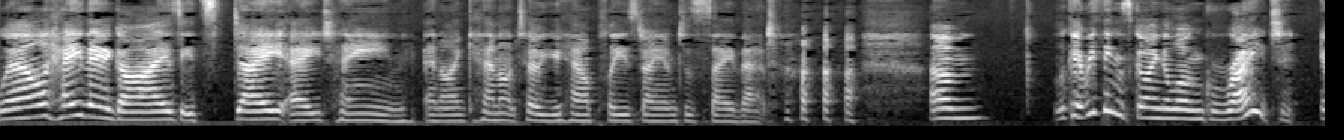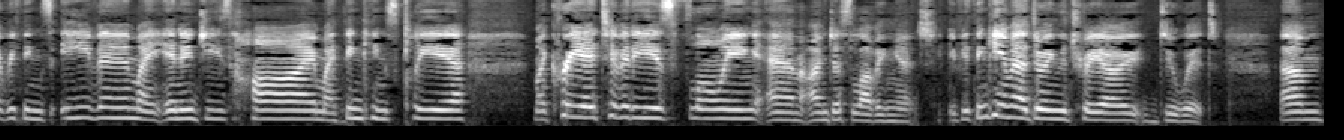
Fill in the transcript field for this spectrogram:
Well, hey there, guys. It's day 18, and I cannot tell you how pleased I am to say that. um, look, everything's going along great. Everything's even. My energy's high. My thinking's clear. My creativity is flowing, and I'm just loving it. If you're thinking about doing the trio, do it. Um,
